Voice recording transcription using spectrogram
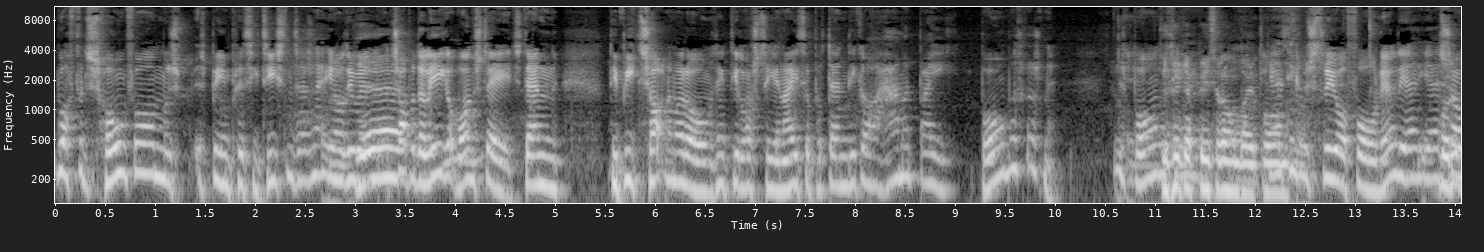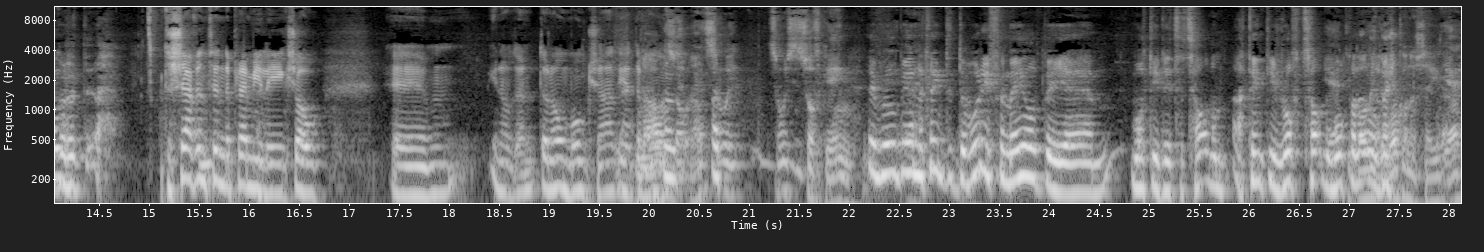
Watford's home form was has been pretty decent, hasn't it? You know, they were Yeah. top of the league at one stage. Then they beat Tottenham at home. I think they lost to United, but then they got hammered by Bournemouth, wasn't it? It was Bournemouth. Did they get beaten on by yeah, I think it was three or four nil. Yeah, yeah. But, so but it, the seventh in the Premier League. So, um, you know, they're, they're no mugs, are they? At the No, moment? it's, it's, always, it's always a tough game. it will be, and I think the worry for me will be um, what they did to Tottenham. I think they roughed Tottenham Yeah, up a little bit. going to say that. Yeah,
